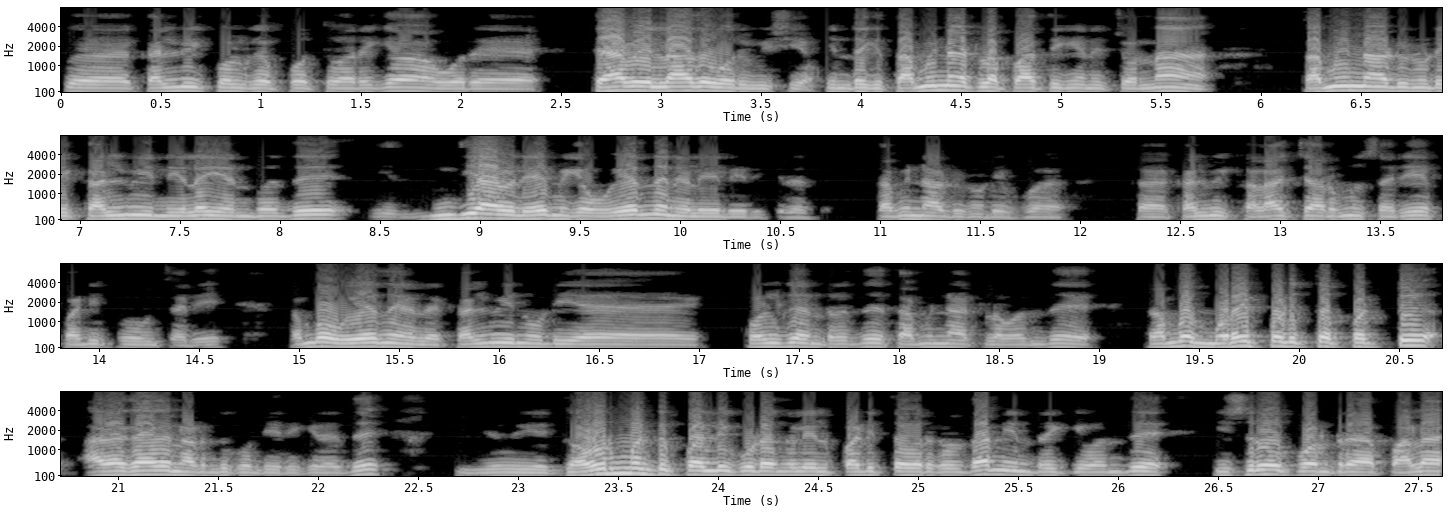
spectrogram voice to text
க- கல்விக் கொள்கை பொறுத்த வரைக்கும் ஒரு தேவையில்லாத ஒரு விஷயம். இன்றைக்கு தமிழ்நாட்டுல பாத்தீங்கன்னு சொன்னா தமிழ்நாட்டினுடைய கல்வி நிலை என்பது இந்தியாவிலேயே மிக உயர்ந்த நிலையில் இருக்கிறது. தமிழ்நாட்டினுடைய ப- க- கல்வி கலாச்சாரமும் சரி படிப்பும் சரி ரொம்ப உயர்ந்த நிலை. கல்வியினுடைய கொள்கைன்றது தமிழ்நாட்டில் வந்து ரொம்ப முறைப்படுத்தப்பட்டு அழகாக நடந்து கொண்டிருக்கிறது. கவர்மெண்ட் பள்ளிக்கூடங்களில் படித்தவர்கள் தான் இன்றைக்கு வந்து இஸ்ரோ போன்ற பல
